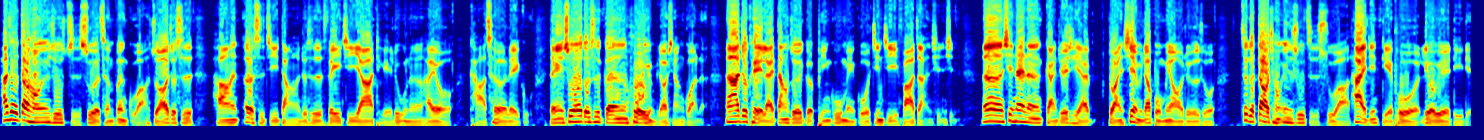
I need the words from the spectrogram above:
它这个道琼运输指数的成分股啊，主要就是含二十几档呢，就是飞机啊、铁路呢，还有卡车类股，等于说都是跟货运比较相关的，那它就可以来当做一个评估美国经济发展情形。那现在呢，感觉起来短线比较不妙，就是说。这个道琼运输指数啊，它已经跌破六月低点。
